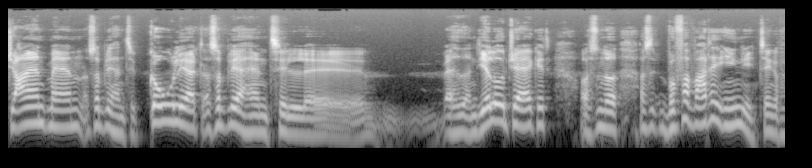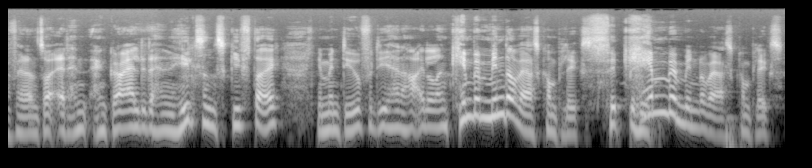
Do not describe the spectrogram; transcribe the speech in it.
Giant Man, og så bliver han til Goliath, og så bliver han til... Øh, hvad hedder en Yellow Jacket, og sådan noget. Og så, hvorfor var det egentlig, tænker forfatteren så, at han, han gør alt det, der han hele tiden skifter, ikke? Jamen, det er jo fordi, han har et eller andet kæmpe mindreværdskompleks. Simpelthen. Kæmpe mindreværdskompleks.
